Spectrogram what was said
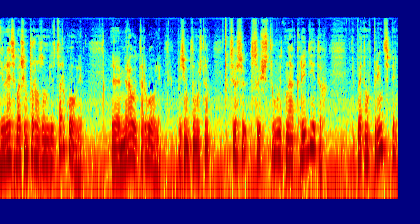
является большим тормозом для торговли, э, мировой торговли. Почему? Потому что все существует на кредитах. И поэтому, в принципе,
